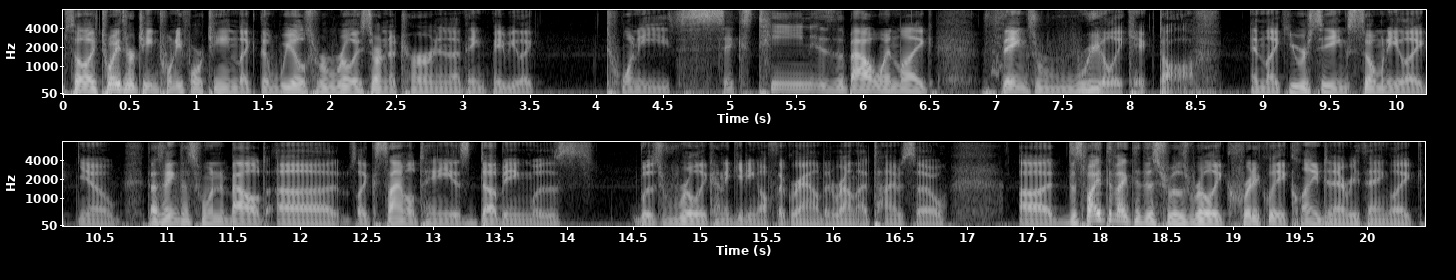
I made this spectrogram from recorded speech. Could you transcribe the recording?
so like 2013 2014 like the wheels were really starting to turn and i think maybe like 2016 is about when like things really kicked off and like you were seeing so many like you know i think that's when about uh like simultaneous dubbing was was really kind of getting off the ground around that time. So uh despite the fact that this was really critically acclaimed and everything like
